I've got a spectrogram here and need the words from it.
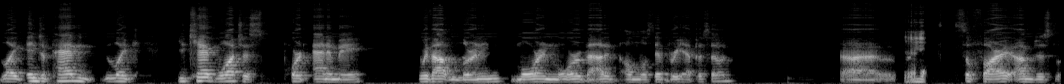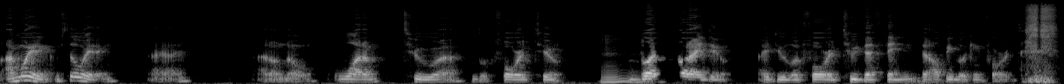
like in Japan, like you can't watch a sport anime without learning more and more about it almost every episode. Uh, Yeah. So far, I'm just I'm waiting. I'm still waiting. I I don't know what I'm to uh, look forward to, Mm. but but I do. I do look forward to the thing that I'll be looking forward to.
